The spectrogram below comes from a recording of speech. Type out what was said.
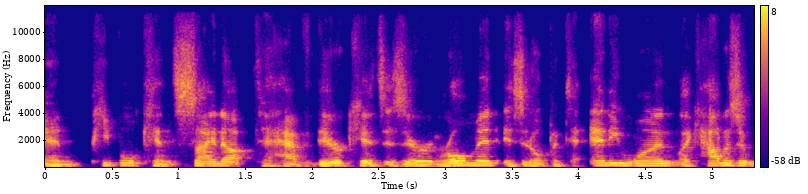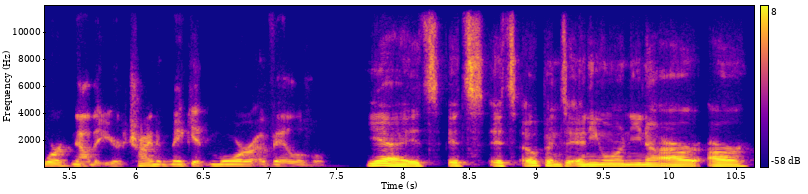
and people can sign up to have their kids. Is there enrollment? Is it open to anyone? Like, how does it work now that you're trying to make it more available? Yeah, it's it's it's open to anyone. You know, our our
